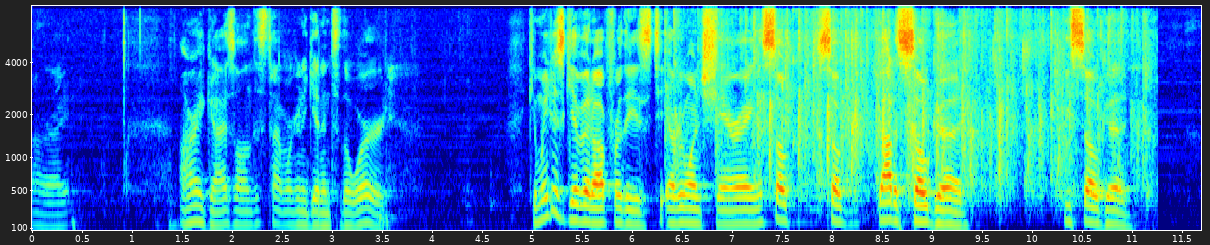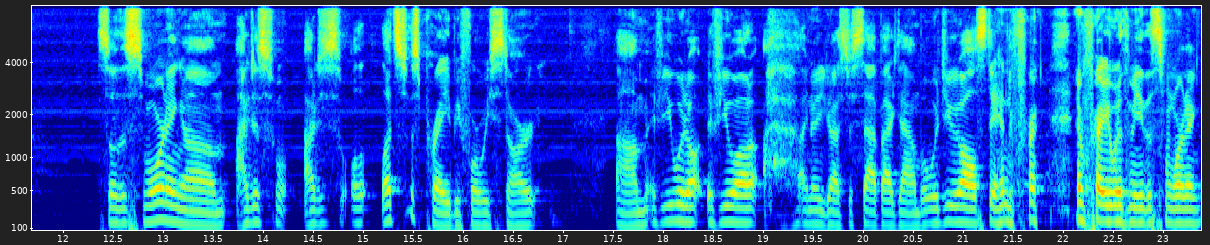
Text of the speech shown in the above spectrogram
All right. All right, guys. Well, this time we're going to get into the word. Can we just give it up for these, t- everyone sharing? It's so, so, God is so good. He's so good. So this morning, um, I just, I just, let's just pray before we start. Um, if you would, if you all, I know you guys just sat back down, but would you all stand and pray, and pray with me this morning?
